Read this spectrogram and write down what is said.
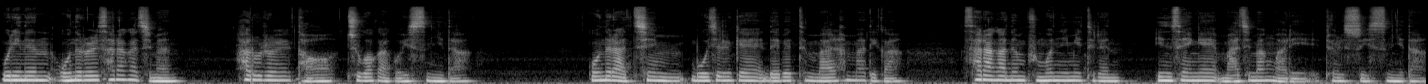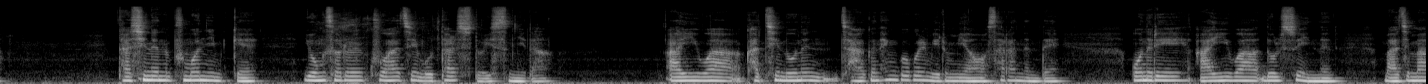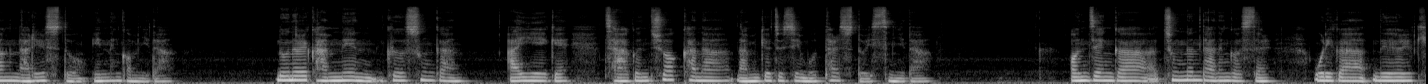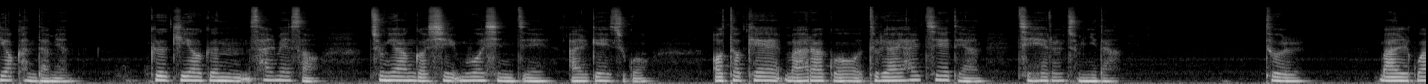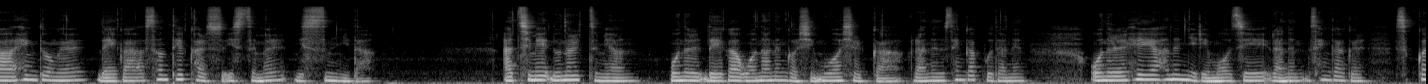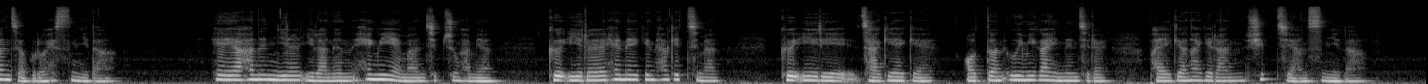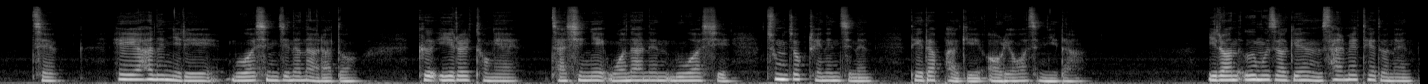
우리는 오늘을 살아가지만 하루를 더 죽어가고 있습니다. 오늘 아침 모질게 내뱉은 말 한마디가 사랑하는 부모님이 들은 인생의 마지막 말이 될 수 있습니다. 다시는 부모님께 용서를 구하지 못할 수도 있습니다. 아이와 같이 노는 작은 행복을 미루며 살았는데 오늘이 아이와 놀 수 있는 마지막 날일 수도 있는 겁니다. 눈을 감는 그 순간 아이에게 작은 추억 하나 남겨주지 못할 수도 있습니다. 언젠가 죽는다는 것을 우리가 늘 기억한다면 그 기억은 삶에서 중요한 것이 무엇인지 알게 해주고 어떻게 말하고 드려야 할지에 대한 지혜를 줍니다. 둘, 말과 행동을 내가 선택할 수 있음을 믿습니다. 아침에 눈을 뜨면 오늘 내가 원하는 것이 무엇일까 라는 생각보다는 오늘 해야 하는 일이 뭐지 라는 생각을 습관적으로 했습니다. 해야 하는 일이라는 행위에만 집중하면 그 일을 해내긴 하겠지만 그 일이 자기에게 어떤 의미가 있는지를 발견하기란 쉽지 않습니다. 즉, 해야 하는 일이 무엇인지는 알아도 그 일을 통해 자신이 원하는 무엇이 충족되는지는 대답하기 어려워집니다. 이런 의무적인 삶의 태도는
